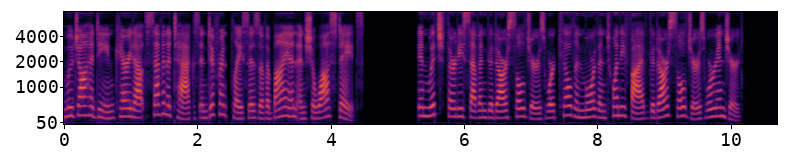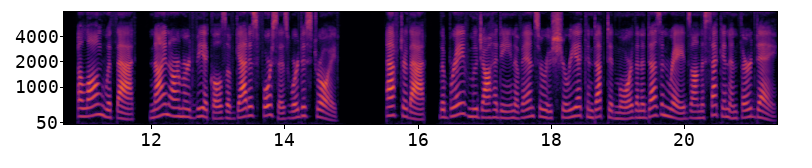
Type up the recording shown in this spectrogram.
Mujahideen carried out seven attacks in different places of Abyan and Shabwa states, in which 37 Ghadar soldiers were killed and more than 25 Ghadar soldiers were injured. Along with that, nine armored vehicles of Ghada's forces were destroyed. After that, the brave Mujahideen of Ansarus Sharia conducted more than a dozen raids on the second and third day.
